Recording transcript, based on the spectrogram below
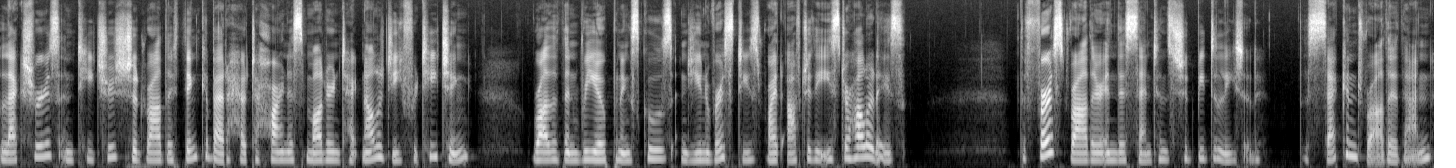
lecturers and teachers should rather think about how to harness modern technology for teaching rather than reopening schools and universities right after the Easter holidays. The first rather in this sentence should be deleted. The second rather than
